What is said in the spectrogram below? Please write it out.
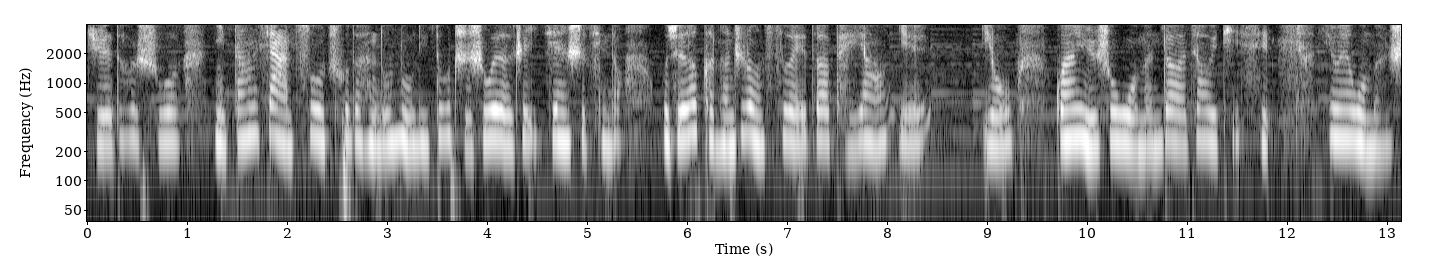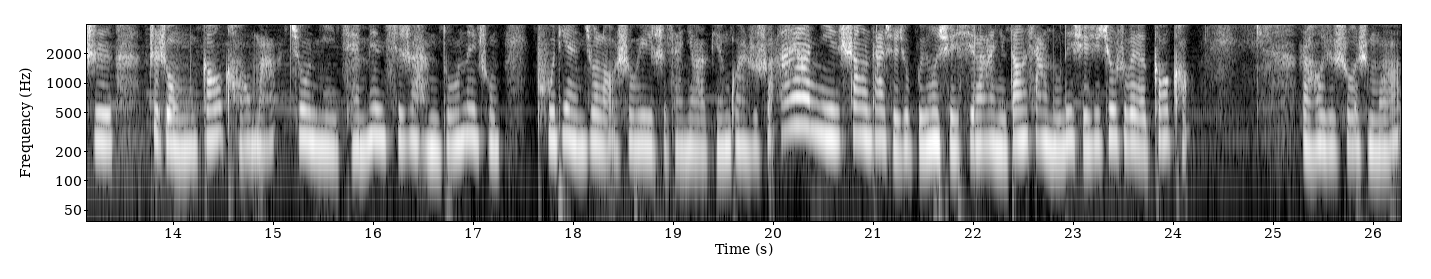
觉得说，你当下做出的很多努力都只是为了这一件事情的。我觉得可能这种思维的培养也有关于说我们的教育体系。因为我们是这种高考嘛，就你前面其实很多那种铺垫，就老师会一直在你耳边灌输说：“哎呀，你上了大学就不用学习啦，你当下努力学习就是为了高考。”然后就说什么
